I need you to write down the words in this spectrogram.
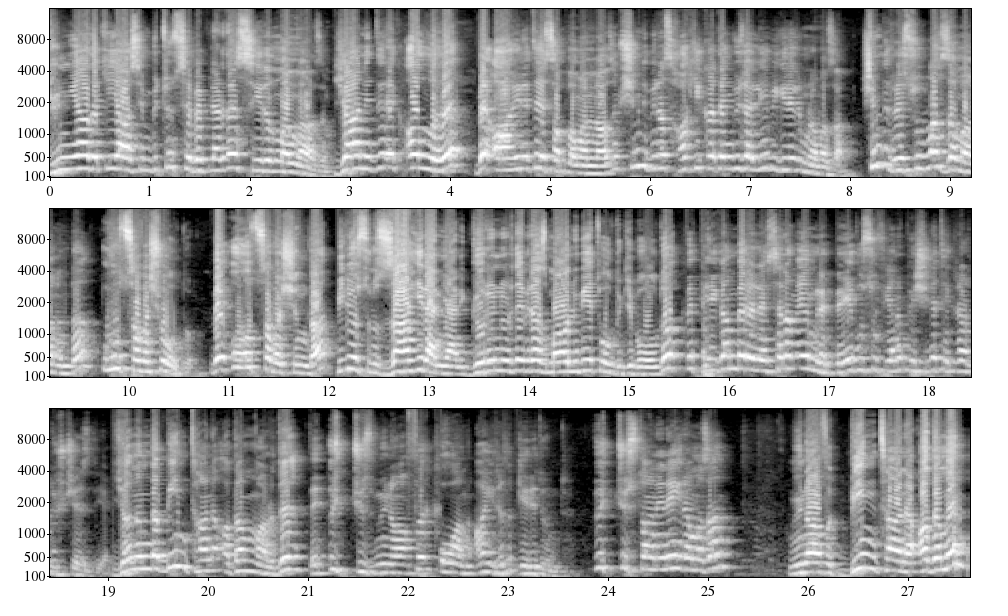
dünyadaki Yasin bütün sebeplerden sıyrılman lazım. Yani direkt Allah'ı ve ahirete hesaplaman lazım. Şimdi biraz hakikaten güzelliğe bir girelim Ramazan. Şimdi Resulullah zamanında Uhud Savaşı oldu. Ve Uhud Savaşı'nda biliyorsunuz zahiren yani görünürde biraz mağlubiyet oldu gibi oldu. Ve Peygamber aleyhisselam emretti Ebu Sufyan'ın peşine tekrar düşeceğiz diye. Yanında bin tane adam vardı ve 300 münafık o an ayrılıp geri döndü. 300 tane ney Ramazan? Münafık bin tane adamın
